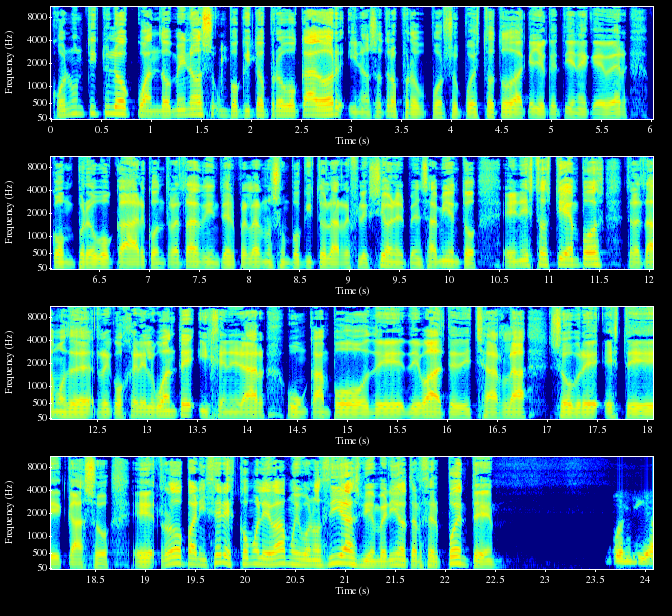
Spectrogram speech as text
con un título cuando menos un poquito provocador y nosotros, por supuesto, todo aquello que tiene que ver con provocar con tratar de interpelarnos un poquito la reflexión, el pensamiento en estos tiempos, tratamos de recoger el guante y generar un campo de debate, de charla sobre este caso. Eh, Rodo Paniceres, ¿cómo le va? Muy buenos días, bienvenido a Tercer Puente. Buen día,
